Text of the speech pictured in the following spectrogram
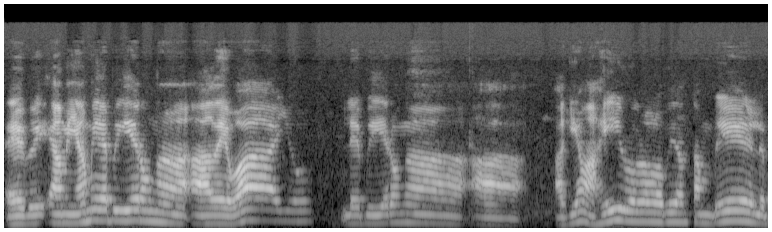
Eh, a Miami le pidieron a, a Deballo, le pidieron a, a, a quién, a Hero lo pidieron también, le-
